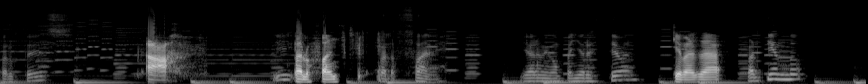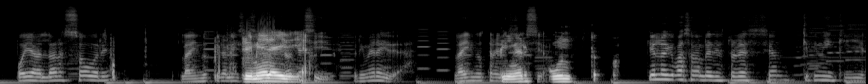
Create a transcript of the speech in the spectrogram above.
para ustedes. Ah, para los fans. Para los fans. Y ahora mi compañero Esteban. ¿Qué pasa? Partiendo, voy a hablar sobre la industrialización. Primera idea. Sí, primera idea. La industrialización. Primer punto. ¿Qué es lo que pasa con la industrialización? ¿Qué tiene que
